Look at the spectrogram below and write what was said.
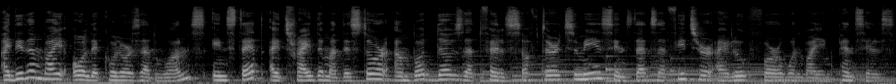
I didn't buy all the colors at once, instead I tried them at the store and bought those that felt softer to me since that's a feature I look for when buying pencils.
